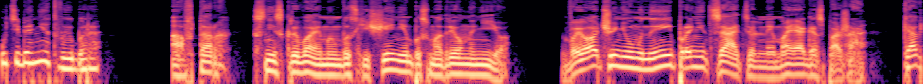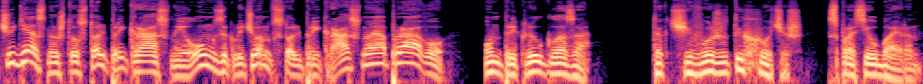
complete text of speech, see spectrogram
у тебя нет выбора». Автарх с нескрываемым восхищением посмотрел на нее. «Вы очень умны и проницательны, моя госпожа. Как чудесно, что столь прекрасный ум заключен в столь прекрасную оправу!» Он прикрыл глаза. «Так чего же ты хочешь?» — спросил Байрон.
